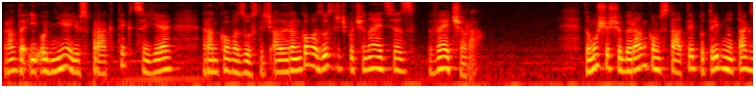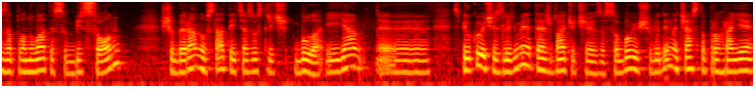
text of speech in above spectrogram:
Правда? І однією з практик це є ранкова зустріч. Але ранкова зустріч починається з вечора. Тому що, щоб ранком встати, потрібно так запланувати собі сон, щоб рано встати і ця зустріч була. І я, е, спілкуючись з людьми, теж бачучи за собою, що людина часто програє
